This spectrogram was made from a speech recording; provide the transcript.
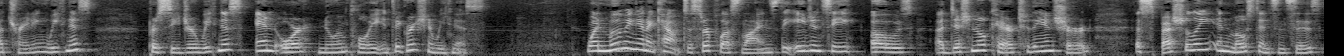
a training weakness, procedure weakness, and or new employee integration weakness. When moving an account to surplus lines, the agency owes additional care to the insured, especially in most instances,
